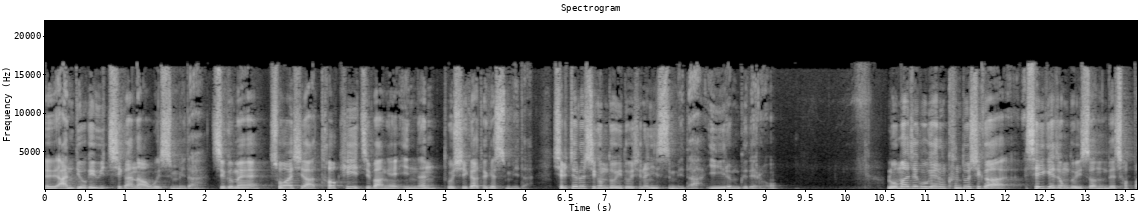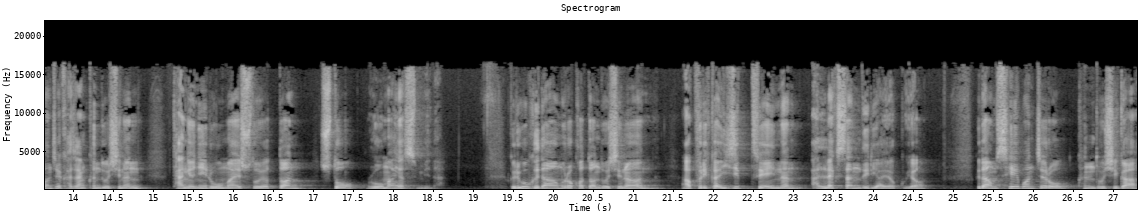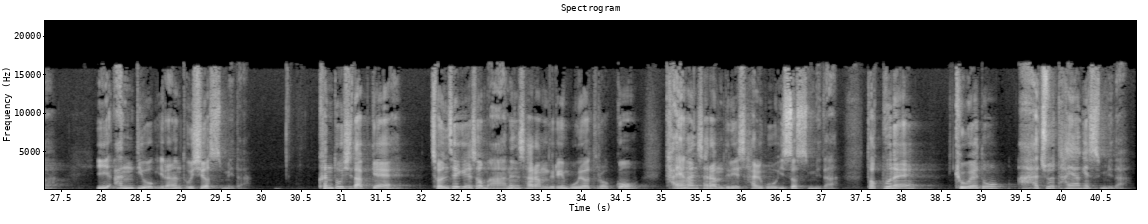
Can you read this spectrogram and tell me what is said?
안디옥의 위치가 나오고 있습니다. 지금의 소아시아 터키 지방에 있는 도시가 되겠습니다. 실제로 지금도 이 도시는 있습니다. 이 이름 그대로. 로마 제국에는 큰 도시가 세개 정도 있었는데 첫 번째 가장 큰 도시는 당연히 로마의 수도였던 수도 로마였습니다. 그리고 그 다음으로 컸던 도시는 아프리카 이집트에 있는 알렉산드리아였고요. 그 다음 세 번째로 큰 도시가 이 안디옥이라는 도시였습니다. 큰 도시답게 전 세계에서 많은 사람들이 모여들었고 다양한 사람들이 살고 있었습니다. 덕분에 교회도 아주 다양했습니다.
